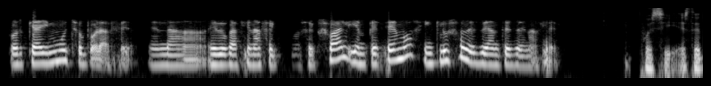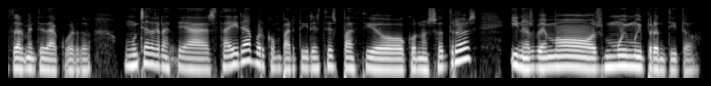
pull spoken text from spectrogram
porque hay mucho por hacer en la educación afectivo-sexual y empecemos incluso desde antes de nacer. Pues sí, estoy totalmente de acuerdo. Muchas gracias, Zaira, por compartir este espacio con nosotros y nos vemos muy, muy prontito.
